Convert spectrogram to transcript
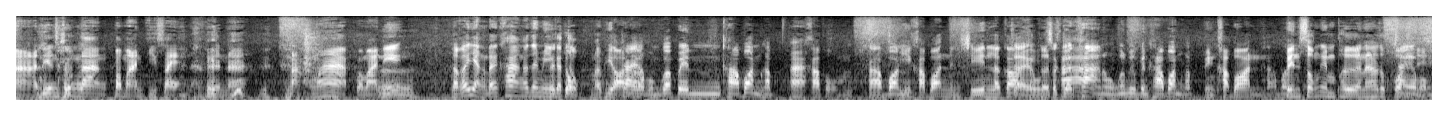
อ่าเรื่องช่วงล่างประมาณกี่แสนนะเพื่อนนะหนักมากประมาณนี้เออ แล้วก็อย่างด้านข้างก็จะมีกระจกนะพี่ออสใช่ครับเนาะผมก็เป็นคาร์บอนครับอ่าครับผมคาร์บอนมีคาร์บอนหนึ่งชิ้น แล้วก็ใช่ครับผมสสเกิเกิร์ร์ตตข้าข้างงนะผมก็เป็นคาร์บอนครับเป็นคาร์บอนคาร์บอนเป็นทรงเอ็มเพอร์นะทุกคนใช่ครับผม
